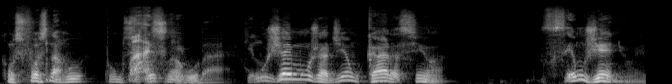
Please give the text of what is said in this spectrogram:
Como se fosse na rua. Como se Mas fosse na rua. ba- que O. Jaime Monjardim é um cara assim, ó. É um gênio, é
